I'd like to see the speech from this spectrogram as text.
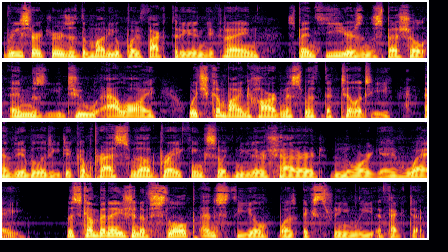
Researchers at the Mariupol factory in Ukraine spent years in the special MZ2 alloy, which combined hardness with ductility and the ability to compress without breaking so it neither shattered nor gave way. This combination of slope and steel was extremely effective.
